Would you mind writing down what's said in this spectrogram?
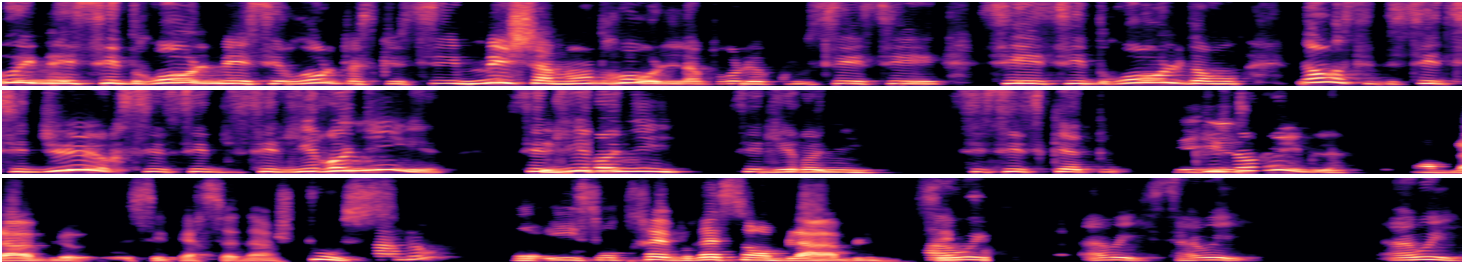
Oui, mais c'est drôle, mais c'est drôle parce que c'est méchamment drôle, là, pour le coup. C'est drôle dans... Non, c'est dur, c'est de l'ironie. C'est de l'ironie c'est de l'ironie. C'est ce qui est plus horrible. Semblables, ces personnages, tous. Pardon? Ils sont très vraisemblables. Ah oui, ah oui, ça oui. Ah oui.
